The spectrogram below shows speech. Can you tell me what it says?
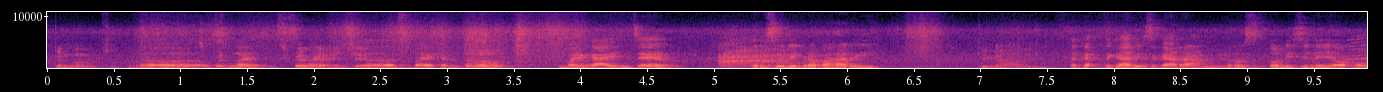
kenal juga eh, Supaya- supaya supaya encer. eh, supaya kental supaya nggak encer. Terus ini berapa hari? tiga hari Tiga, tiga hari sekarang. Iya. Terus kondisinya ya apa?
